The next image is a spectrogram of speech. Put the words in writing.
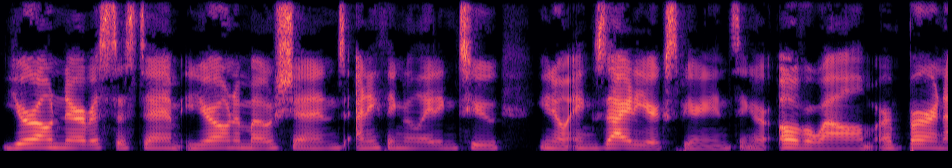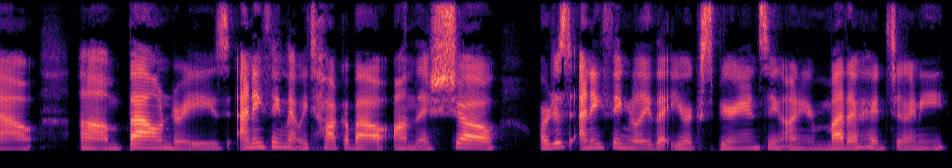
your own nervous system, your own emotions, anything relating to, you know, anxiety you're experiencing or overwhelm or burnout, um, boundaries, anything that we talk about on this show, or just anything really that you're experiencing on your motherhood journey,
